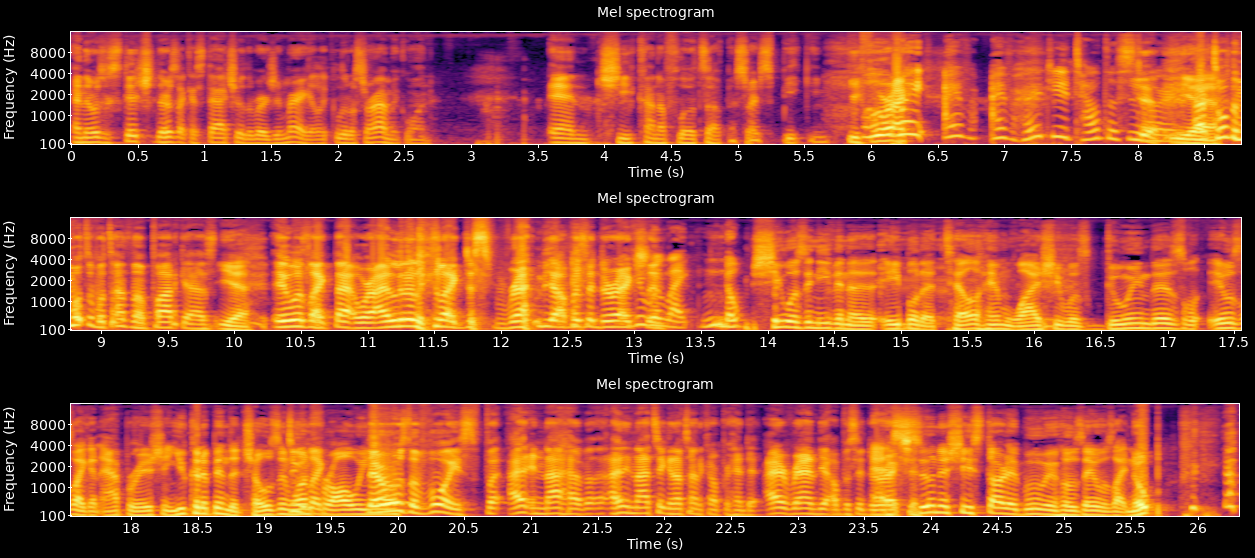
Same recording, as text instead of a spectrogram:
and there was a stitch. There's like a statue of the Virgin Mary, like a little ceramic one, and she kind of floats up and starts speaking. Before oh I, wait, I've I've heard you tell the story. yeah, Yeah. I told them multiple times on the podcast. Yeah. it was like that where I literally like just ran the opposite You direction. were like, nope. She wasn't even uh, able to tell him why she was doing this. It was like an apparition. You could have been the chosen Dude, one like, for all we know. there know. was a voice, but I did not have. I did not take enough time to comprehend it. I ran the opposite direction. as soon as she started moving, Jose was like, "Nope."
